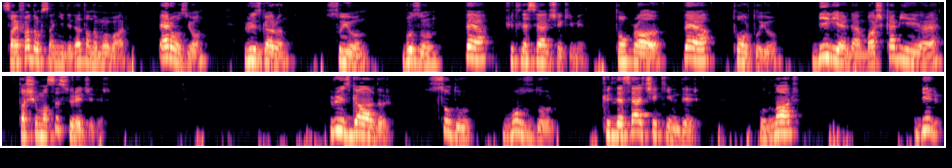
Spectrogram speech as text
sayfa 97'de tanımı var. Erozyon rüzgarın, suyun, buzun veya kütlesel çekimin toprağı veya tortuyu bir yerden başka bir yere taşıması sürecidir. Rüzgardır, sudur, buzdur, kütlesel çekimdir. Bunlar bir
